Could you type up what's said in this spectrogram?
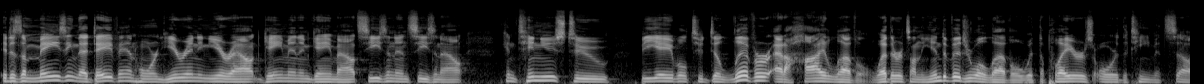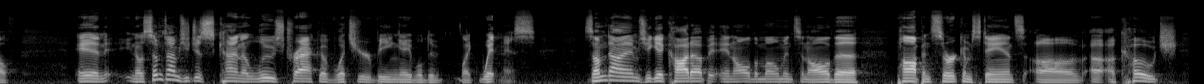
It is amazing that Dave Van Horn, year in and year out, game in and game out, season in, season out, continues to be able to deliver at a high level, whether it's on the individual level with the players or the team itself. And, you know, sometimes you just kind of lose track of what you're being able to, like, witness. Sometimes you get caught up in all the moments and all the pomp and circumstance of a, a coach –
